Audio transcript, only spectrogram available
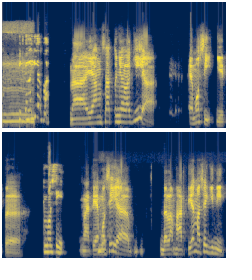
Hmm. Itu lagi apa? Nah, yang satunya lagi ya emosi gitu. Emosi. Ngerti emosi ya dalam artian maksudnya gini,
